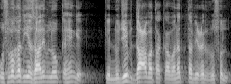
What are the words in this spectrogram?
اس وقت یہ ظالم لوگ کہیں گے کہ نجیب دعوت کا ونت طبع رسول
